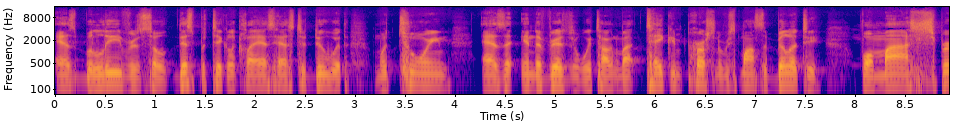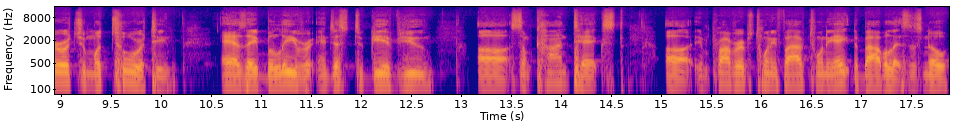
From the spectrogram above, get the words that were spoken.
as believers. So this particular class has to do with maturing as an individual. We're talking about taking personal responsibility for my spiritual maturity as a believer. And just to give you uh, some context, uh, in Proverbs 25 28, the Bible lets us know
